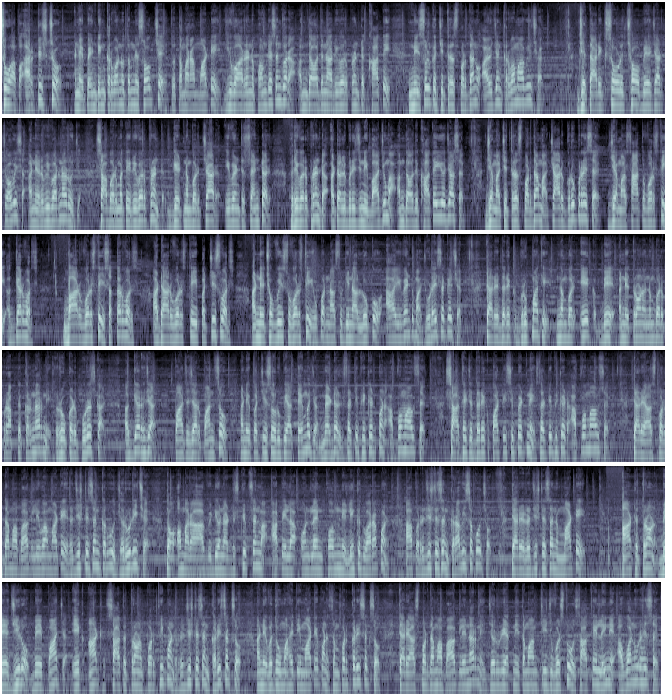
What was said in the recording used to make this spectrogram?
શું આપ આર્ટિસ્ટ છો અને પેઇન્ટિંગ કરવાનો તમને શોખ છે? તો તમારા માટે યુવા રન ફાઉન્ડેશન દ્વારા અમદાવાદના રિવરફ્રન્ટ ખાતે નિઃશુલ્ક ચિત્ર સ્પર્ધાનું આયોજન કરવામાં આવ્યું છે. જે તારીખ સોળ છ બે હજાર ચોવીસ અને રવિવારના રોજ સાબરમતી રિવરફ્રન્ટ ગેટ નંબર ચાર ઇવેન્ટ સેન્ટર રિવરફ્રન્ટ અટલ બ્રિજની બાજુમાં અમદાવાદ ખાતે યોજાશે. જેમાં ચિત્ર સ્પર્ધામાં ચાર ગ્રુપ રહેશે. જેમાં સાત વર્ષથી અગિયાર વર્ષ, બાર વર્ષથી સત્તર વર્ષ અઢાર વર્ષથી પચીસ વર્ષ અને છવ્વીસ વર્ષથી ઉપરના સુધીના લોકો આ ઇવેન્ટમાં જોડાઈ શકે છે. ત્યારે દરેક ગ્રુપમાંથી નંબર એક, બે અને ત્રણ નંબર પ્રાપ્ત કરનારને રોકડ પુરસ્કાર અગિયાર હજાર, પાંચ હજાર પાંચસો અને પચીસો રૂપિયા તેમજ મેડલ સર્ટિફિકેટ પણ આપવામાં આવશે. સાથે જ દરેક પાર્ટિસિપેટને સર્ટિફિકેટ આપવામાં આવશે. ત્યારે આ સ્પર્ધામાં ભાગ લેવા માટે રજિસ્ટ્રેશન કરવું જરૂરી છે. તો અમારા આ વિડીયોના ડિસ્ક્રિપ્શનમાં આપેલા ઓનલાઈન ફોર્મની લિંક દ્વારા પણ આપ રજિસ્ટ્રેશન કરાવી શકો છો. ત્યારે રજિસ્ટ્રેશન માટે આઠ ત્રણ બે જીરો બે પાંચ એક આઠ સાત ત્રણ પરથી પણ રજિસ્ટ્રેશન કરી શકશો અને વધુ માહિતી માટે પણ સંપર્ક કરી શકશો. ત્યારે આ સ્પર્ધામાં ભાગ લેનારને જરૂરિયાતની તમામ ચીજ વસ્તુઓ સાથે લઈને આવવાનું રહેશે.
